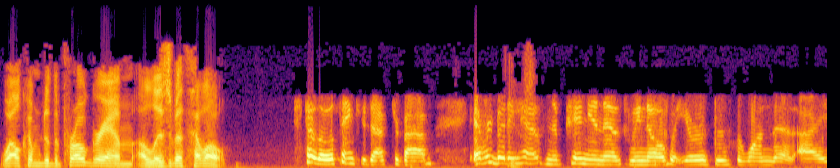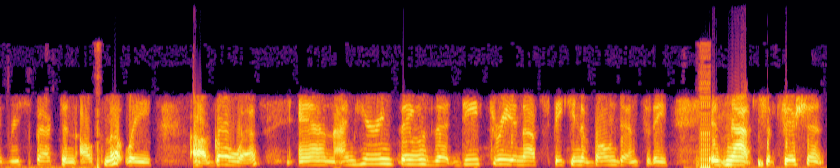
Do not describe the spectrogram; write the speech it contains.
Welcome to the program, Elizabeth. Hello. Hello, thank you, Dr. Bob. Everybody has an opinion, as we know, but yours is the one that I respect and ultimately uh, go with. And I'm hearing things that D3 enough, speaking of bone density, is not sufficient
